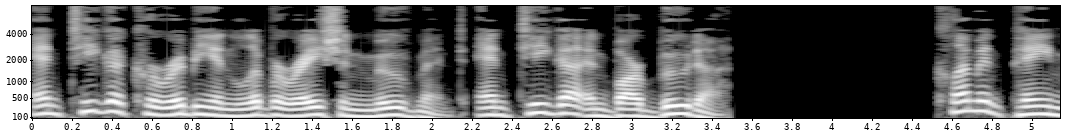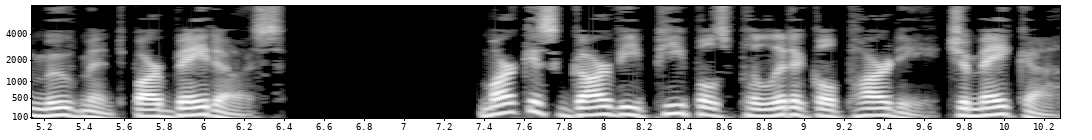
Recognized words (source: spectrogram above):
Antigua Caribbean Liberation Movement Antigua and Barbuda Clement Payne Movement Barbados Marcus Garvey People's Political Party Jamaica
